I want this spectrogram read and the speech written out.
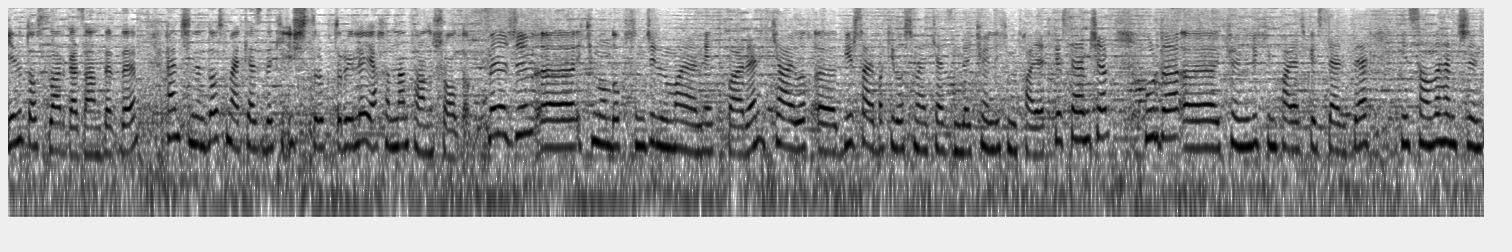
yeni dostlar qazandırdı. Həmçinin Dost Mərkəzindəki iş strukturu ilə yaxından tanış olduq. Mən özüm ə, 2019-cu ilin may ayından etibarən 2 aylıq bir say Bakı Dost Mərkəzində könüllü kimi fəaliyyət göstərmişəm. Burada könüllü kimi fəaliyyət göstərdikdə insanlar həmçinin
